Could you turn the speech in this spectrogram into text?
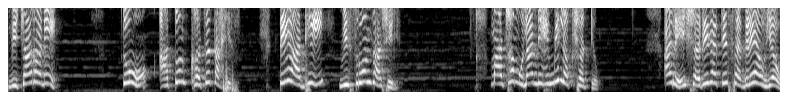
विचाराने तू आतून खचत आहेस ते आधी विसरून जाशील. माझ्या मुला नेहमी लक्षात ठेव. अरे शरीराचे सगळे अवयव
